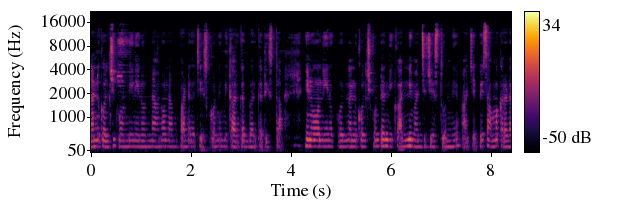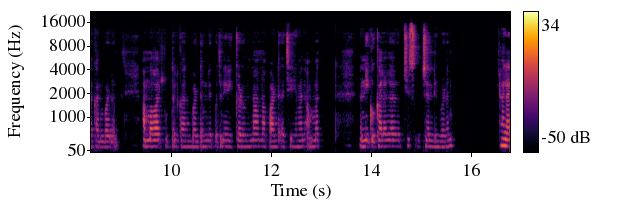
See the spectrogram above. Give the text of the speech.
నన్ను కొలుచుకోండి నేను ఉన్నాను నన్ను పండుగ చేసుకోండి మీకు అరకత్ బరకత్ ఇస్తా నేను నేను నన్ను కొలుచుకుంటే నీకు అన్ని మంచి చేస్తుంది అని చెప్పేసి అమ్మ కళ కనబడడం అమ్మవారి పుట్టలు కనబడడం లేకపోతే నేను ఇక్కడ ఉన్నా నా పండుగ చేయమని అమ్మ నీకు కళలో వచ్చి సూచనలు ఇవ్వడం అలా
